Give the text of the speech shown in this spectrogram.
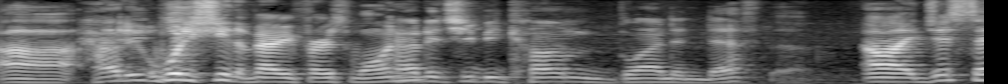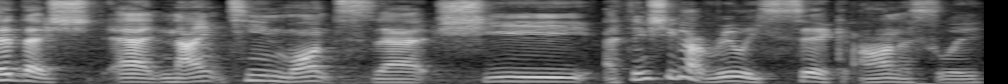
uh How did what she- is she the very first one? How did she become blind and deaf though? uh, it just said that sh at 19 months that she I think she got really sick. Honestly,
